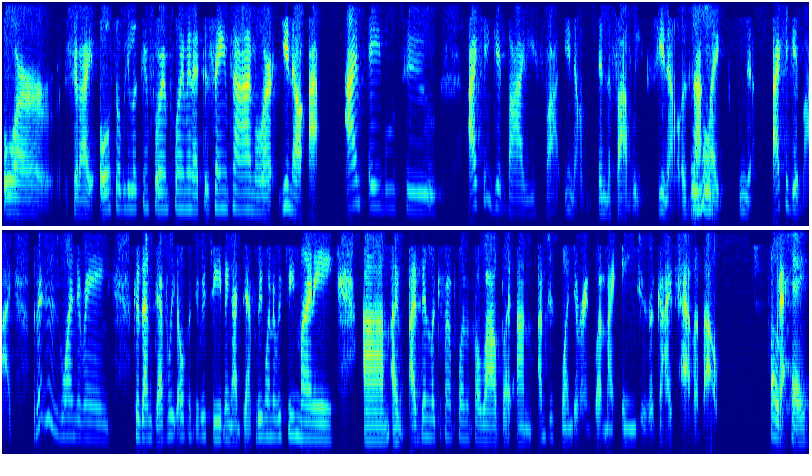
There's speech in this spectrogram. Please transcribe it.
or should I also be looking for employment at the same time? Or you know, I, I'm able to I can get by these five, you know, in the five weeks. You know, it's not mm-hmm. like you know, I can get by. But I'm just wondering because I'm definitely open to receiving. I definitely want to receive money. Um, I've I've been looking for employment for a while, but um, I'm just wondering what my angels or guides have about. Okay,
